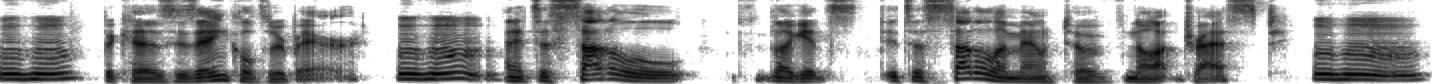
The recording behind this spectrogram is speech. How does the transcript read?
Mm-hmm. because his ankles are bare, Mm-hmm. and it's a subtle, like it's it's a subtle amount of not dressed Mm-hmm.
